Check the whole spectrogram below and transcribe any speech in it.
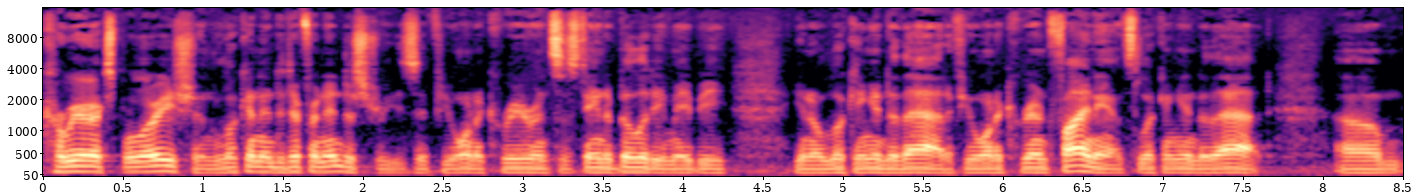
career exploration, looking into different industries. If you want a career in sustainability, maybe you know looking into that. If you want a career in finance, looking into that. Um,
